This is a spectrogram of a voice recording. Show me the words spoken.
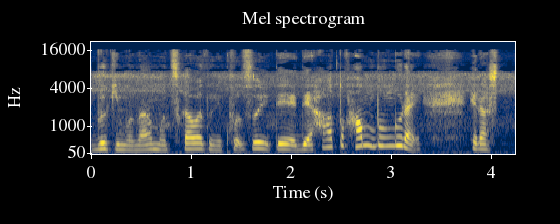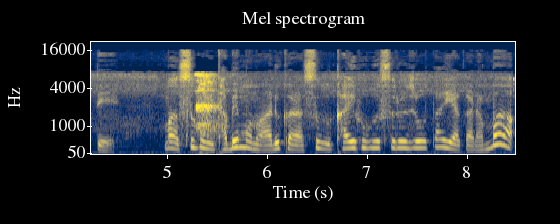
武器も何も使わずにこついて、で、ハート半分ぐらい減らして、まあ、すぐに食べ物あるからすぐ回復する状態やから、まあ、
